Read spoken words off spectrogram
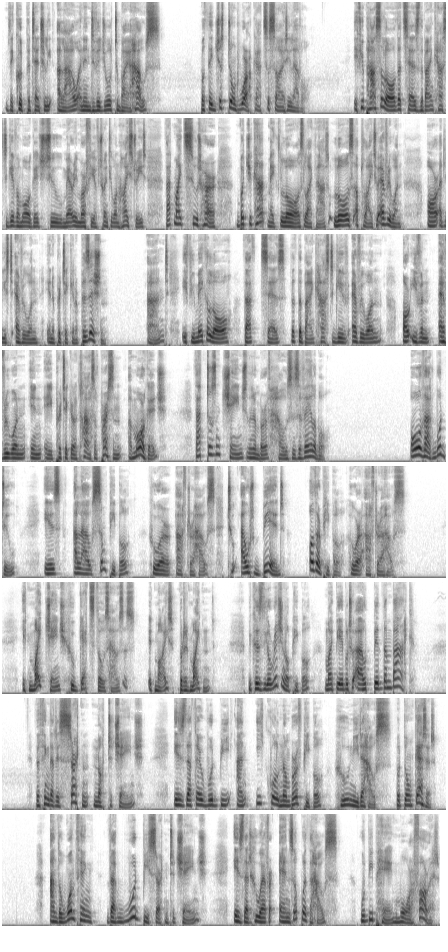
They could potentially allow an individual to buy a house, but they just don't work at society level. If you pass a law that says the bank has to give a mortgage to Mary Murphy of 21 High Street, that might suit her, but you can't make laws like that. Laws apply to everyone, or at least everyone in a particular position. And if you make a law that says that the bank has to give everyone, or even everyone in a particular class of person, a mortgage, that doesn't change the number of houses available. All that would do is allow some people who are after a house to outbid other people who are after a house. It might change who gets those houses. It might, but it mightn't, because the original people might be able to outbid them back. The thing that is certain not to change is that there would be an equal number of people who need a house but don't get it. And the one thing that would be certain to change is that whoever ends up with the house would be paying more for it.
